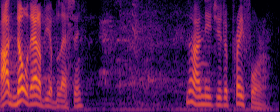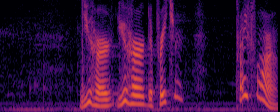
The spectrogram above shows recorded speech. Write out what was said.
I know that'll be a blessing. No, I need you to pray for him. You heard, you heard the preacher? Pray for him.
